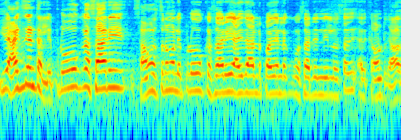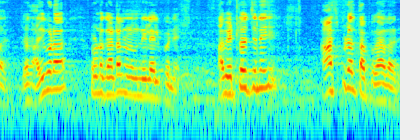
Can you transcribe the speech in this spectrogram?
ఇది యాక్సిడెంటల్ ఎప్పుడో ఒకసారి సంవత్సరంలో ఎప్పుడో ఒకసారి ఐదారు పదేళ్ళకి ఒకసారి నీళ్ళు వస్తుంది. అది కౌంట్ కాదు. అది అది కూడా రెండు గంటలు నీళ్ళు వెళ్ళిపోయినాయి. అవి ఎట్లా వచ్చినాయి? హాస్పిటల్ తప్పు కాదు అది.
